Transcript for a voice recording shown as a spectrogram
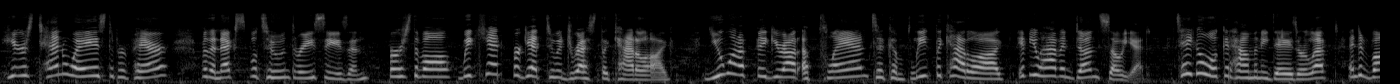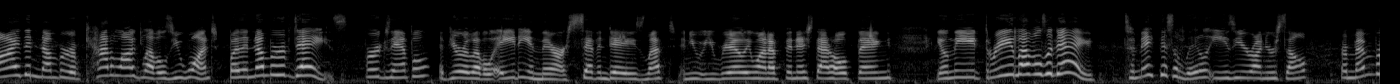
Here's 10 ways to prepare for the next Splatoon 3 season. First of all, we can't forget to address the catalog. You want to figure out a plan to complete the catalog if you haven't done so yet. Take a look at how many days are left and divide the number of catalog levels you want by the number of days. For example, if you're level 80 and there are 7 days left and you, you really want to finish that whole thing, you'll need 3 levels a day. To make this a little easier on yourself, Remember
